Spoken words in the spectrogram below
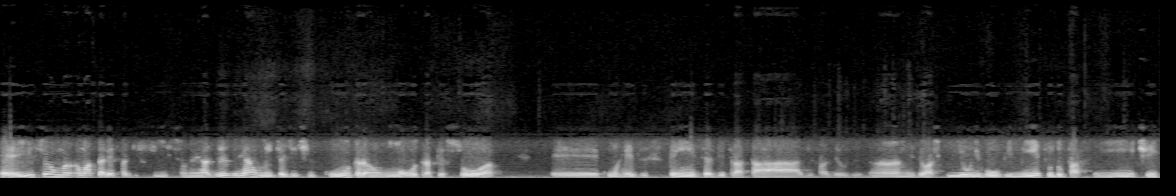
É, isso é uma, uma tarefa difícil, né? Às vezes realmente a gente encontra uma ou outra pessoa é, com resistência de tratar, de fazer os exames. Eu acho que o envolvimento do paciente,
